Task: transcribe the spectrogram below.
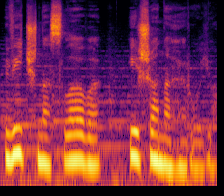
Вічна слава і шана герою.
